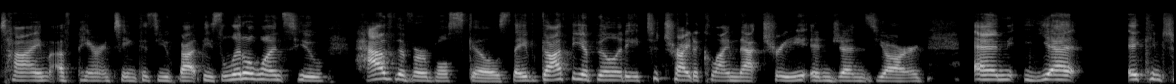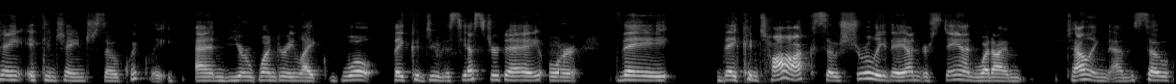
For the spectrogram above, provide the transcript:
time of parenting because you've got these little ones who have the verbal skills. They've got the ability to try to climb that tree in Jen's yard. And yet it can change it can change so quickly and you're wondering like well they could do this yesterday or they they can talk so surely they understand what i'm telling them so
